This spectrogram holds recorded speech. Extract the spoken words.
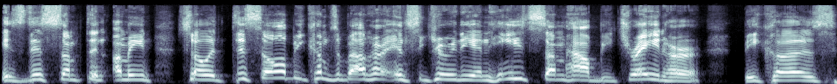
Is this something? I mean, so it, this all becomes about her insecurity, and he somehow betrayed her because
